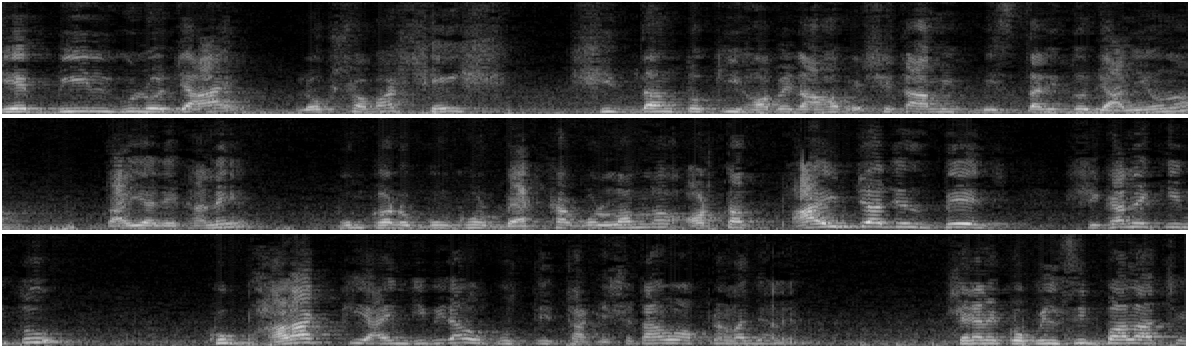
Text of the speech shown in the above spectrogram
যে বিলগুলো যায় লোকসভার সেই সিদ্ধান্ত কি হবে না হবে সেটা আমি বিস্তারিত জানিও না। তাই আর এখানে পুঙ্খানুপুঙ্খ ব্যাখ্যা করলাম না। অর্থাৎ ফাইভ জাজেস বেঞ্চ সেখানে কিন্তু খুব ভাড়াক্কি আইনজীবীরা উপস্থিত থাকে, সেটাও আপনারা জানেন। সেখানে কপিল সিব্বাল আছে,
